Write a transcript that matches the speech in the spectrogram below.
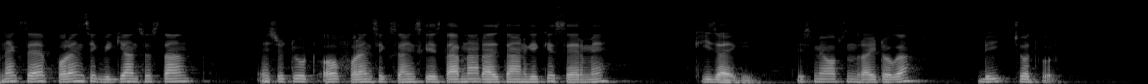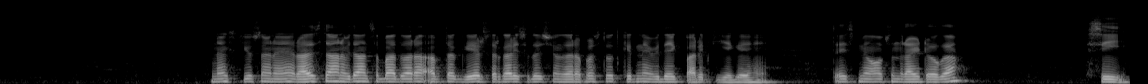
नेक्स्ट है, फॉरेंसिक विज्ञान संस्थान, इंस्टीट्यूट ऑफ़ फॉरेंसिक साइंस की स्थापना राजस्थान के किस शहर में की जाएगी? तो इसमें ऑप्शन राइट होगा डी, जोधपुर। नेक्स्ट क्वेश्चन है, राजस्थान विधानसभा द्वारा अब तक गैर सरकारी सदस्यों द्वारा प्रस्तुत कितने विधेयक पारित किए गए हैं? तो इसमें ऑप्शन राइट होगा सी,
